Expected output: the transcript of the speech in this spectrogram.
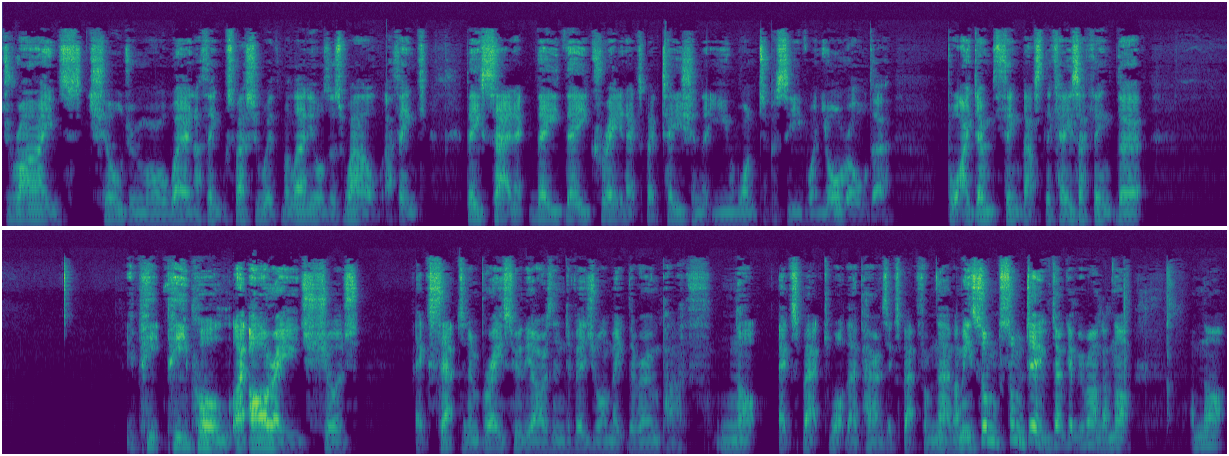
drives children more away. And I think especially with millennials as well, I think they set an, they they create an expectation that you want to perceive when you're older. But I don't think that's the case. I think that pe- people like our age should accept and embrace who they are as an individual and make their own path, not expect what their parents expect from them. I mean, some some do. Don't get me wrong. I'm not I'm not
